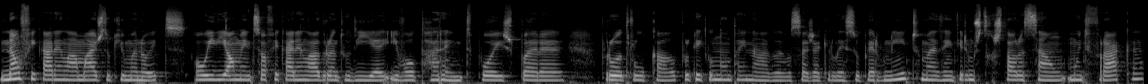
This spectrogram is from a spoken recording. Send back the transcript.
não ficarem lá mais do que uma noite, ou idealmente só ficarem lá durante o dia e voltarem depois para, para outro local, porque aquilo não tem nada, ou seja, aquilo é super bonito, mas em termos de restauração muito fraca,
